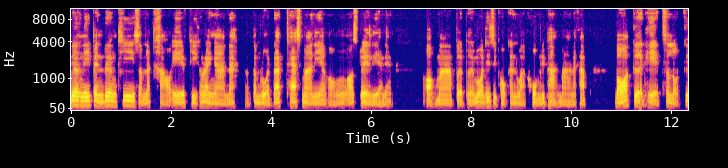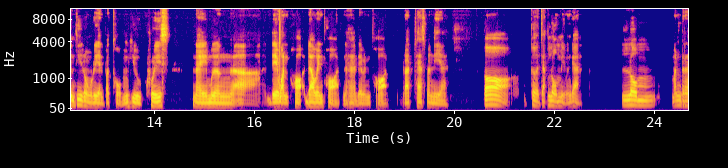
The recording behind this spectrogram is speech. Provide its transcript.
เรื่องนี้เป็นเรื่องที่สำนักข่าว AFP เขารายงานนะตำรวจรัฐแทสมาเนียของออสเตรเลียเนี่ยออกมาเปิดเผยเมื่อวันที่ 16 ธันวาคมที่ผ่านมานะครับ บอกว่าเกิดเหตุสลดขึ้นที่โรงเรียนประถม Hillcrest ในเมือง Devonport Davenport นะฮะ Devonport รัฐแทสมาเนีย ก็เกิดจากลมอีกเหมือนกัน ลม มันแร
